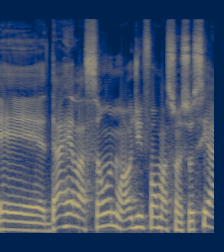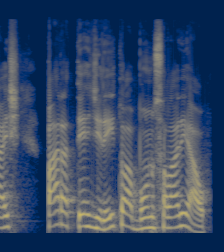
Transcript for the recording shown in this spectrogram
é, da relação anual de informações sociais para ter direito ao abono salarial,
